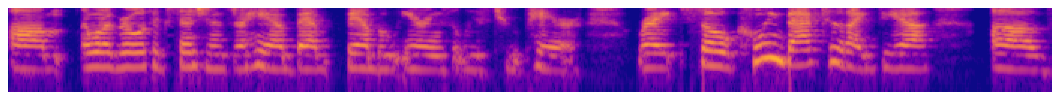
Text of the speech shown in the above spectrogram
um, i want a girl with extensions her hand bam- bamboo earrings at least two pair right so going back to that idea of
